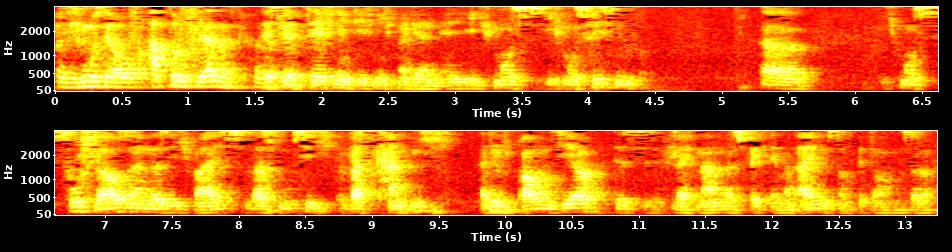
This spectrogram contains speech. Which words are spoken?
Also ich muss ja auf Abruf lernen. Also das wird definitiv nicht mehr gern. Ich muss, ich muss wissen, äh, ich muss so schlau sein, dass ich weiß, was muss ich, was kann ich. Also ich brauche sehr, das ist vielleicht ein anderer Aspekt, den man eigens noch betonen muss, aber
